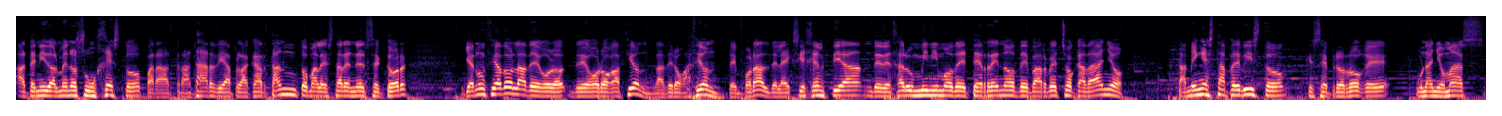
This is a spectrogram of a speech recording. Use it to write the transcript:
ha tenido al menos un gesto para tratar de aplacar tanto malestar en el sector y ha anunciado la derogación, la derogación temporal de la exigencia de dejar un mínimo de terreno de barbecho cada año. También está previsto que se prorrogue un año más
